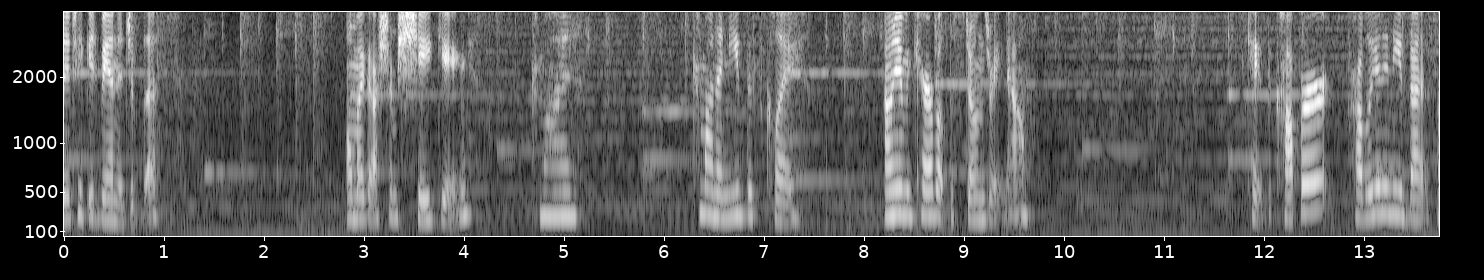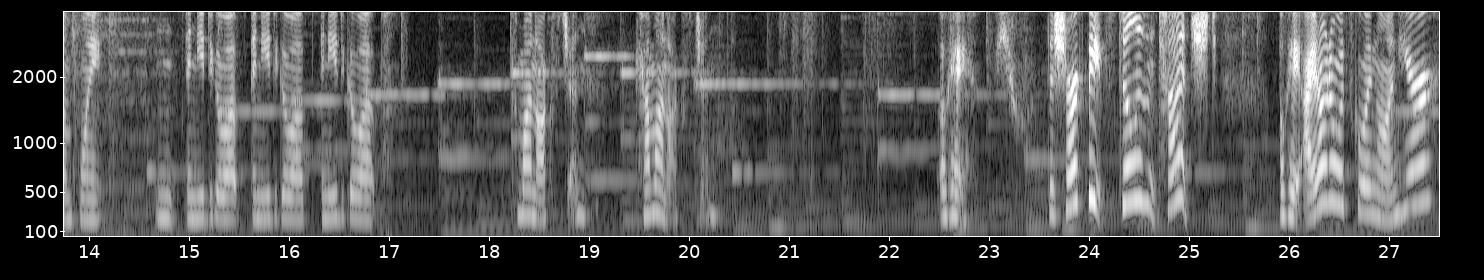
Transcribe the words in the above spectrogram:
to take advantage of this. Oh my gosh, I'm shaking. Come on. Come on, I need this clay. I don't even care about the stones right now. Okay, the copper, probably gonna need that at some point. I need to go up, I need to go up, I need to go up. Come on, oxygen. Come on, oxygen. Okay, Phew. the shark bait still isn't touched. Okay, I don't know what's going on here.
